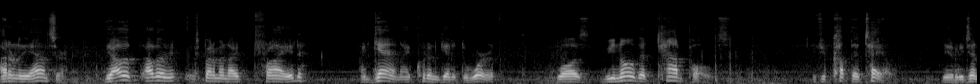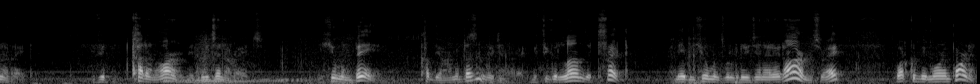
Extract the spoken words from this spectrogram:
I don't know the answer. The other, other experiment I tried, again, I couldn't get it to work, was we know that tadpoles, if you cut their tail, they regenerate. If you cut an arm, it regenerates. A human being, cut the arm, it doesn't regenerate. If you could learn the trick, maybe humans will regenerate arms, right? What could be more important?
